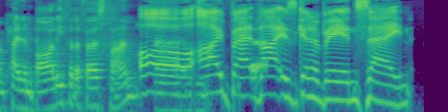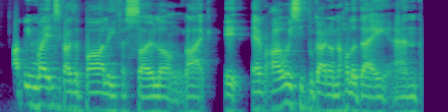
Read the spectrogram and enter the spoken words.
I'm playing in Bali for the first time. Oh, um, I bet yeah. that is going to be insane. I've been waiting to go to Bali for so long. Like it, I always see people going on a holiday, and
